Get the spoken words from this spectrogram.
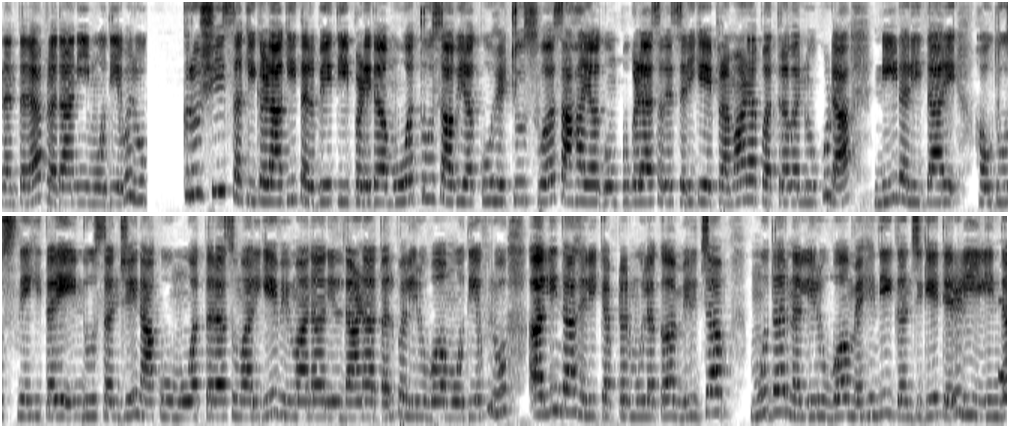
ನಂತರ ಪ್ರಧಾನಿ ಮೋದಿಯವರು ಕೃಷಿ ಸಖಿಗಳಾಗಿ ತರಬೇತಿ ಪಡೆದ ಮೂವತ್ತು ಸಾವಿರಕ್ಕೂ ಹೆಚ್ಚು ಸ್ವಸಹಾಯ ಗುಂಪುಗಳ ಸದಸ್ಯರಿಗೆ ಪ್ರಮಾಣ ಪತ್ರವನ್ನು ಕೂಡ ನೀಡಲಿದ್ದಾರೆ. ಹೌದು, ಸ್ನೇಹಿತರೆ, ಇಂದು ಸಂಜೆ ನಾಲ್ಕು ಮೂವತ್ತರ ಸುಮಾರಿಗೆ ವಿಮಾನ ನಿಲ್ದಾಣ ತಲುಪಲಿರುವ ಮೋದಿಯವರು, ಅಲ್ಲಿಂದ ಹೆಲಿಕಾಪ್ಟರ್ ಮೂಲಕ ಮಿರ್ಜಾ ಮುದರ್ನಲ್ಲಿರುವ ಮೆಹಂದಿಗಂಜ್ಗೆ ತೆರಳಿ, ಇಲ್ಲಿಂದ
